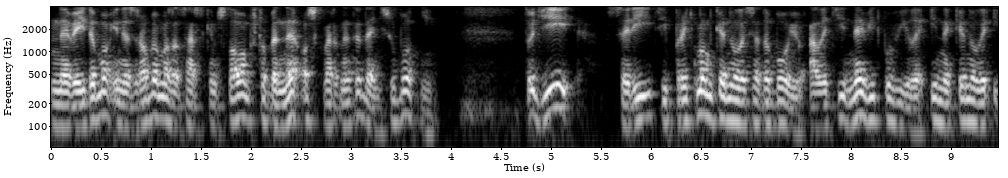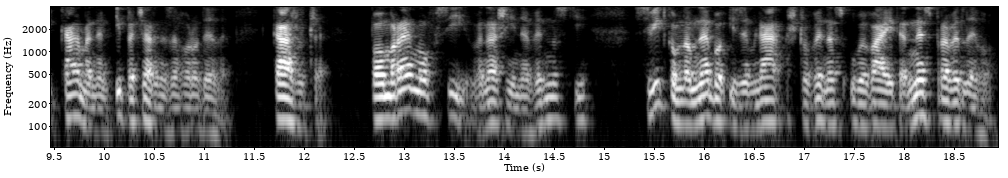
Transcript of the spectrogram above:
Не вийдемо і не зробимо за царським словом, щоби не осквернити день суботній. Тоді сирійці притьмом кинулися до бою, але ті не відповіли і не кинули і каменем, і печер не загородили, кажучи: помремо всі в нашій невинності, свідком нам небо і земля, що ви нас убиваєте несправедливо.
